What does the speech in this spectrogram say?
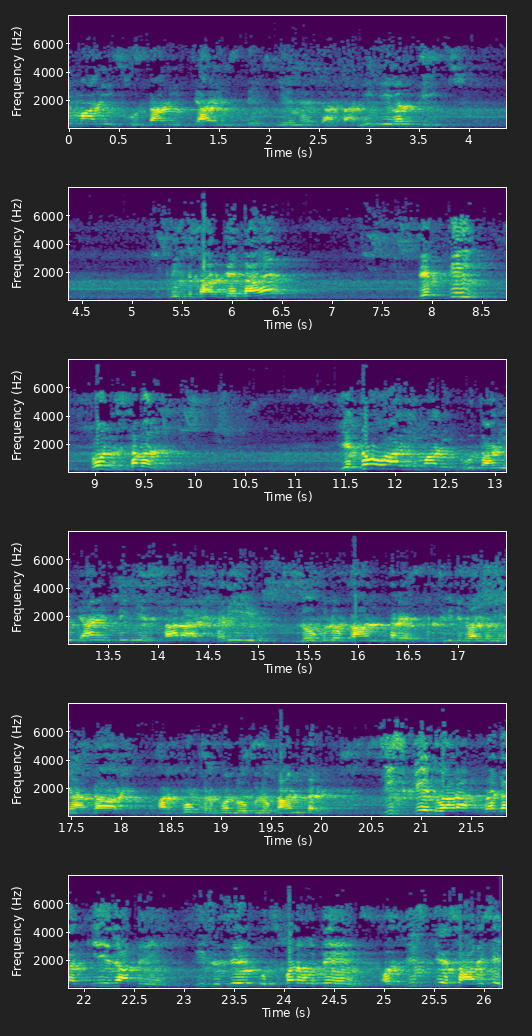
ईमानी भूतानी जायंते ये न जातानी जीवंती इस प्रकार कहता है, व्यक्ति सुन समझ। ये तो ईमानी भूतानी जायंते ये सारा शरीर लोक लोकांतर पृथ्वी जलवायु आकाश अरबों खरबों लोक लोकांतर जिसके द्वारा पैदा किए जाते हैं, जिससे उत्पन्न होते हैं और जिसके सहारे से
